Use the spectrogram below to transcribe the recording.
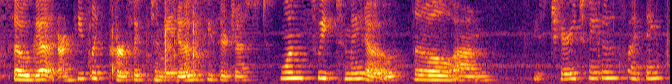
so good. Aren't these like perfect tomatoes? These are just one sweet tomato, little, um, these cherry tomatoes, I think.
